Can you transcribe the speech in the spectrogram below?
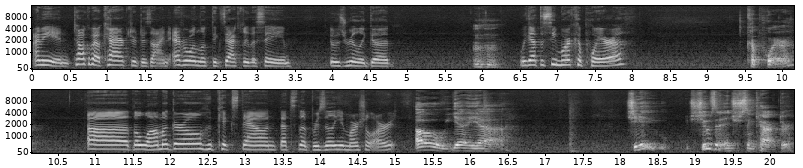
I mean, talk about character design. Everyone looked exactly the same. It was really good. Mm-hmm. We got to see more capoeira. Capoeira? Uh, the llama girl who kicks down, that's the Brazilian martial art. Oh, yeah, yeah. She she was an interesting character.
